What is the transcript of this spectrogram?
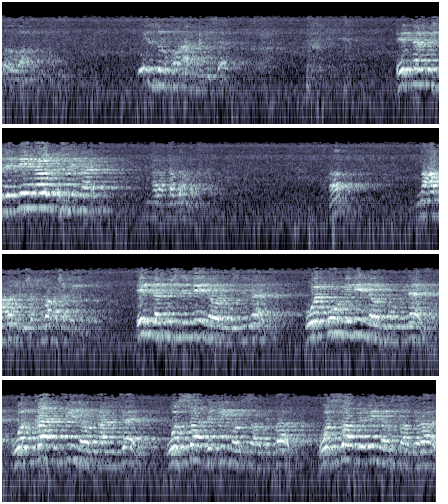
صلى الله عليه وسلم. ينزل القرآن في النساء. إن المسلمين على قدم ها؟ مع الرجل شقراء شقيقته إن المسلمين والمسلمات والمؤمنين والمؤمنات والقانتين والقانتات والصادقين والصادقات والصابرين والصابرات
